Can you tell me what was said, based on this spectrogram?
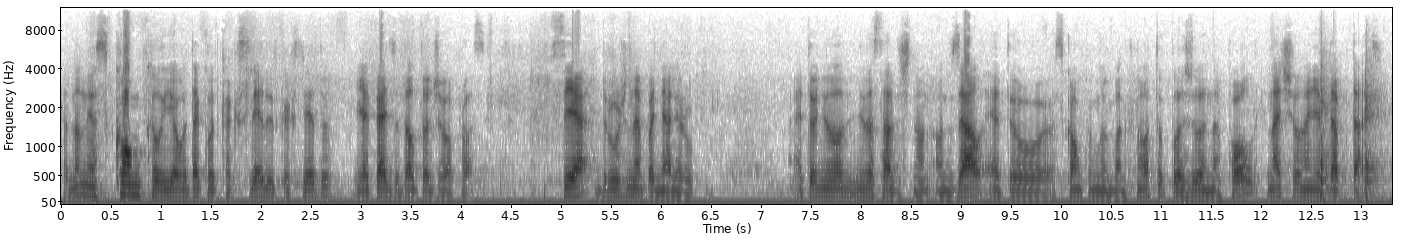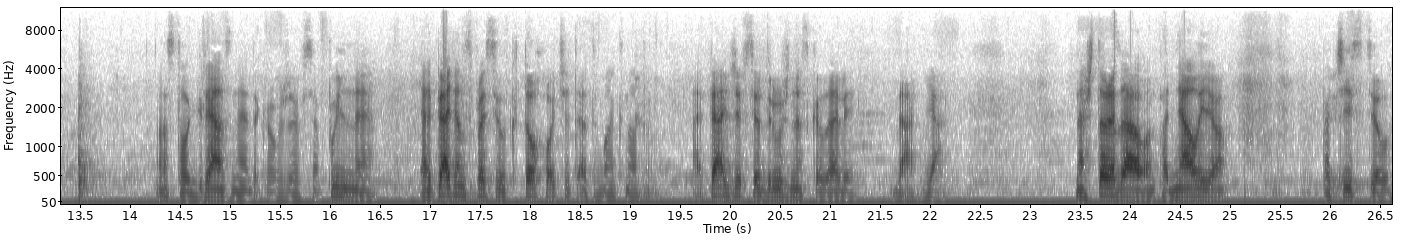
Тогда он мне скомкал ее вот так вот, как следует, как следует, и опять задал тот же вопрос. Все дружно подняли руки. Это недостаточно. Он, он взял эту скомканную банкноту, положил ее на пол и начал на ней топтать. Она стала грязная, такая уже вся пыльная. И опять он спросил, кто хочет эту банкноту. Опять же все дружно сказали, да, я. На что он поднял ее, почистил,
